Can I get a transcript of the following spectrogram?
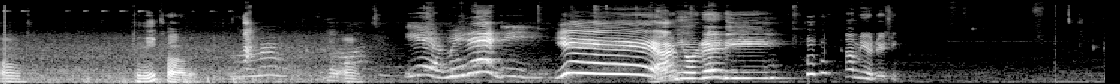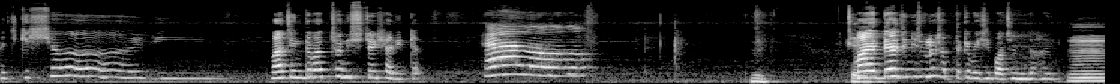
ও তুমিই খাওয়াবে। ইয়ে আমি রেডি ইয়ে আর আমিও রেডি আমিও রেডি আজকে শাড়ি। মা চিনতে পারছ নিশ্চয়ই শাড়িটা? হ্যালো মায়ের দেওয়া জিনিসগুলো সব থেকে বেশি পছন্দ হয়। হুম।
